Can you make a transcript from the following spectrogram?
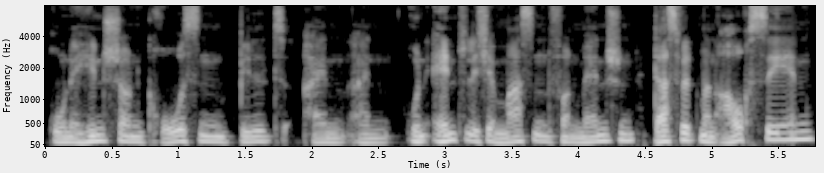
ohnehin schon großen Bild ein, ein unendliche Massen von Menschen. Das wird man auch sehen.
